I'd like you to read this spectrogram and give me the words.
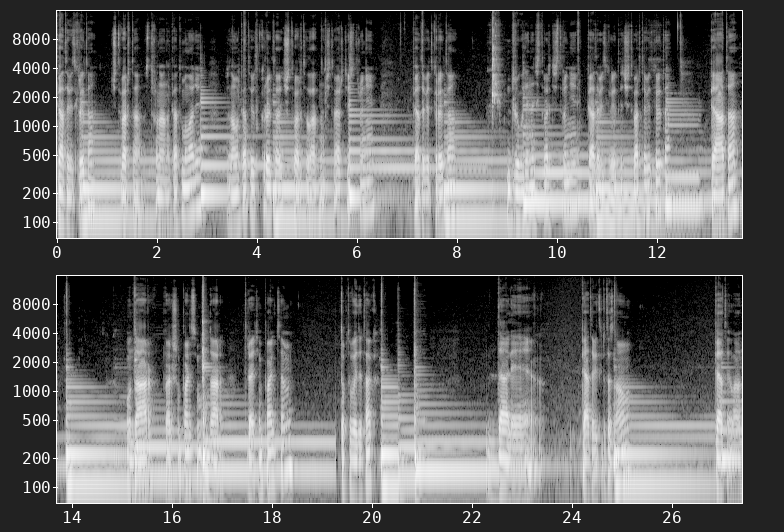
П'ята відкрита, четверта струна на п'ятому ладі. Знову п'ята відкрита, четвертий лад на четвертій струні. П'ята відкрита. Другий на четвертій струні. П'ята відкрита, четверта відкрита. П'ята. Удар першим пальцем, удар третім пальцем. Тобто вийде так. Далі п'ята відкрита знову. П'ятий лад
